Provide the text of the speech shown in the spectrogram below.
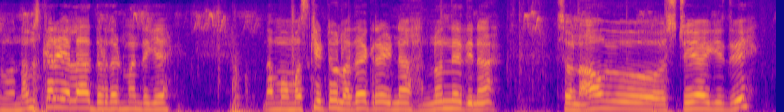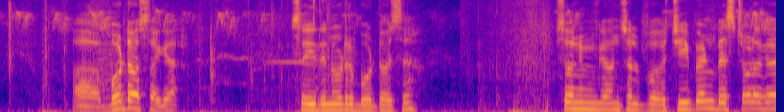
ಸೊ ನಮಸ್ಕಾರ ಎಲ್ಲ ದೊಡ್ಡ ದೊಡ್ಡ ಮಂದಿಗೆ. ನಮ್ಮ ಮಸ್ಕಿಟು ಲದಾಖ್ ರೈಡ್ನ ಹನ್ನೊಂದನೇ ದಿನ. ಸೊ ನಾವು ಸ್ಟೇ ಆಗಿದ್ವಿ. ಬೋಟ್ ಹೌಸಾಗ ಸೊ ಇದು ನೋಡ್ರಿ ಬೋಟ್ ಹೌಸ್ ಸೊ ನಿಮಗೆ ಒಂದು ಸ್ವಲ್ಪ ಚೀಪ್ ಆ್ಯಂಡ್ ಬೆಸ್ಟ್ ಒಳಗೆ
